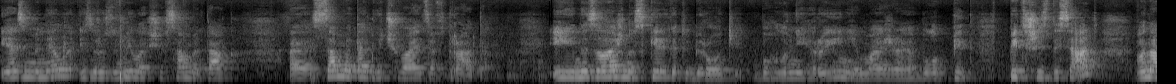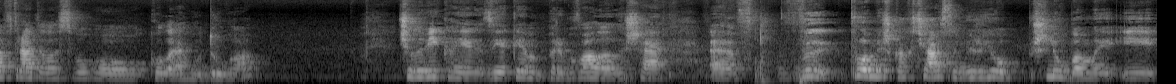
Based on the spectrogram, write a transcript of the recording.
Я змінила і зрозуміла, що саме так, е, саме так відчувається втрата. І незалежно скільки тобі років, бо головній героїні майже було під, під 60, вона втратила свого колегу друга, чоловіка, з яким перебувала лише е, в, проміжках часу між його шлюбами і,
